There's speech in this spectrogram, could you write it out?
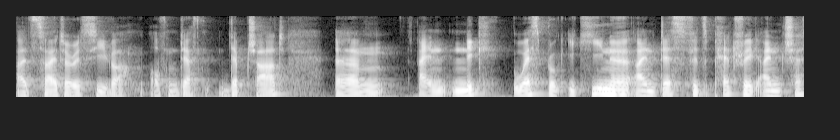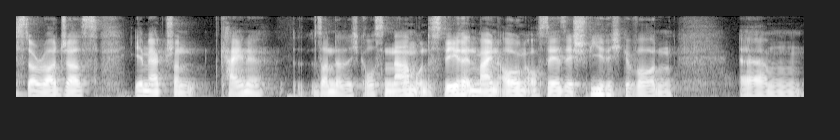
als zweiter Receiver auf dem Depth Chart. Ähm, ein Nick Westbrook Ikine, ein Des Fitzpatrick, ein Chester Rogers. Ihr merkt schon keine sonderlich großen Namen und es wäre in meinen Augen auch sehr, sehr schwierig geworden, ähm,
